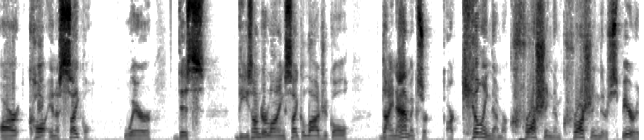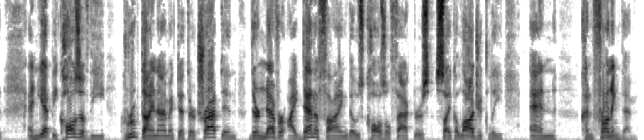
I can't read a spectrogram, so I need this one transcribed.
are caught in a cycle where this these underlying psychological dynamics are are killing them or crushing them, crushing their spirit. And yet, because of the group dynamic that they're trapped in, they're never identifying those causal factors psychologically and confronting them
